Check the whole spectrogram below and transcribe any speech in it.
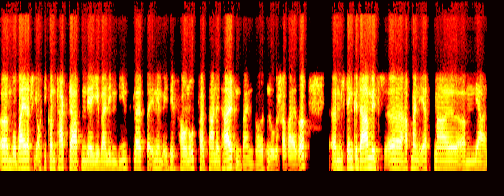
ähm, wobei natürlich auch die Kontaktdaten der jeweiligen Dienstleister in dem EDV-Notfallplan enthalten sein sollten, logischerweise. Ähm, ich denke, damit äh, hat man erstmal ähm, ja,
